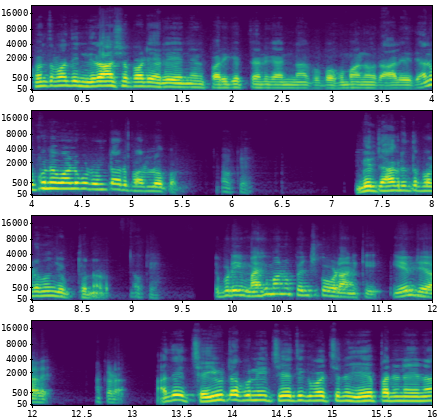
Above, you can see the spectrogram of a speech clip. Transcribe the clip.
కొంతమంది నిరాశపడి అరే నేను పరిగెత్తాను కానీ నాకు బహుమానం రాలేదు అనుకునే వాళ్ళు కూడా ఉంటారు పరలోకంలో ఓకే. మీరు జాగ్రత్త పడమని చెప్తున్నాడు. ఓకే. ఇప్పుడు ఈ మహిమను పెంచుకోవడానికి ఏం చేయాలి అక్కడ? అదే చేయుటకు నీ చేతికి వచ్చిన ఏ పనినైనా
